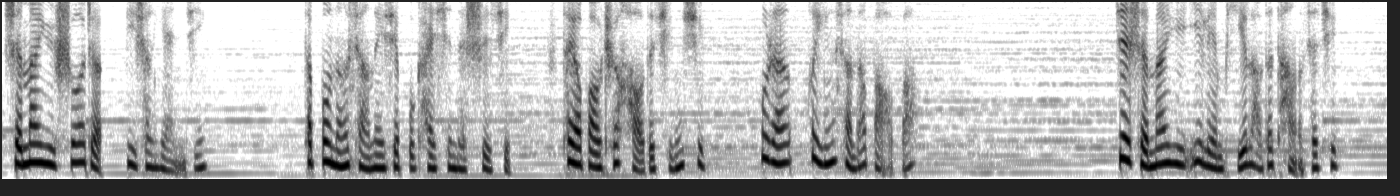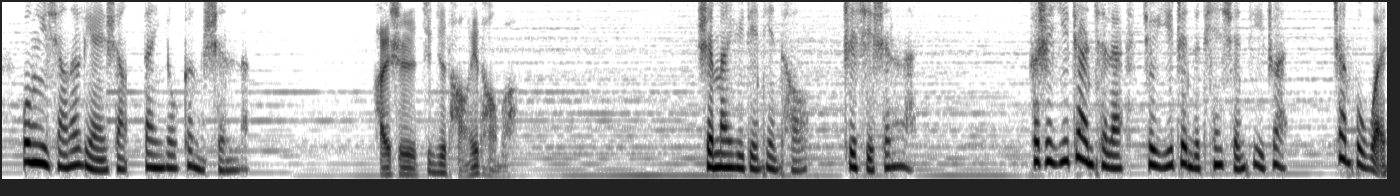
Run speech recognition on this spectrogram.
沈曼玉说着，闭上眼睛。他不能想那些不开心的事情，他要保持好的情绪，不然会影响到宝宝。见沈曼玉一脸疲劳的躺下去，翁玉祥的脸上担忧更深了。还是进去躺一躺吧。沈曼玉点点头，直起身来，可是，一站起来就一阵的天旋地转，站不稳，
